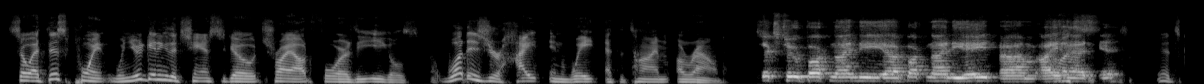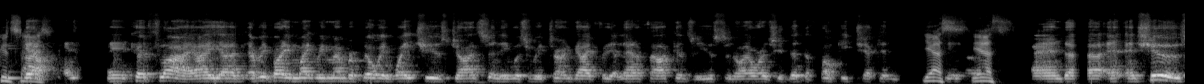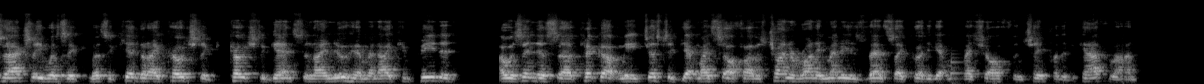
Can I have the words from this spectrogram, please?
so at this point, when you're getting the chance to go try out for the Eagles, what is your height and weight at the time around? Six two, buck ninety, uh, buck ninety eight. Um, I oh, had it. It's good size. Yeah, and, and could fly. I uh, everybody might remember Billy White Shoes Johnson. He was a return guy for the Atlanta Falcons, the Houston Oilers. He did the funky chicken. Yes, you know? yes. And, uh, and, Shoes actually was a was a kid that I coached coached against, and I knew him, and I competed. I was in this uh, pickup meet just to get myself. I was trying to run as many events I could to get myself in shape for the decathlon,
